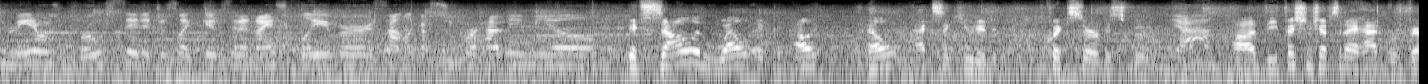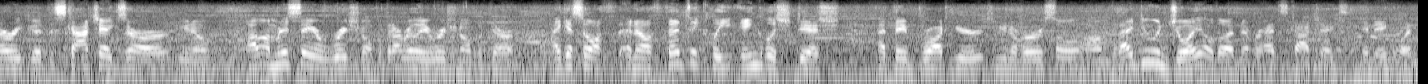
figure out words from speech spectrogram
tomato is roasted. It just like gives it a nice flavor. It's not like a super heavy meal. It's solid, well, well executed quick service food. Yeah. Uh, the fish and chips that I had were very good. The Scotch eggs are, you know, I'm going to say original, but they're not really original. But they're, I guess, an authentically English dish that they've brought here to Universal um, that I do enjoy, although I've never had Scotch eggs in England.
